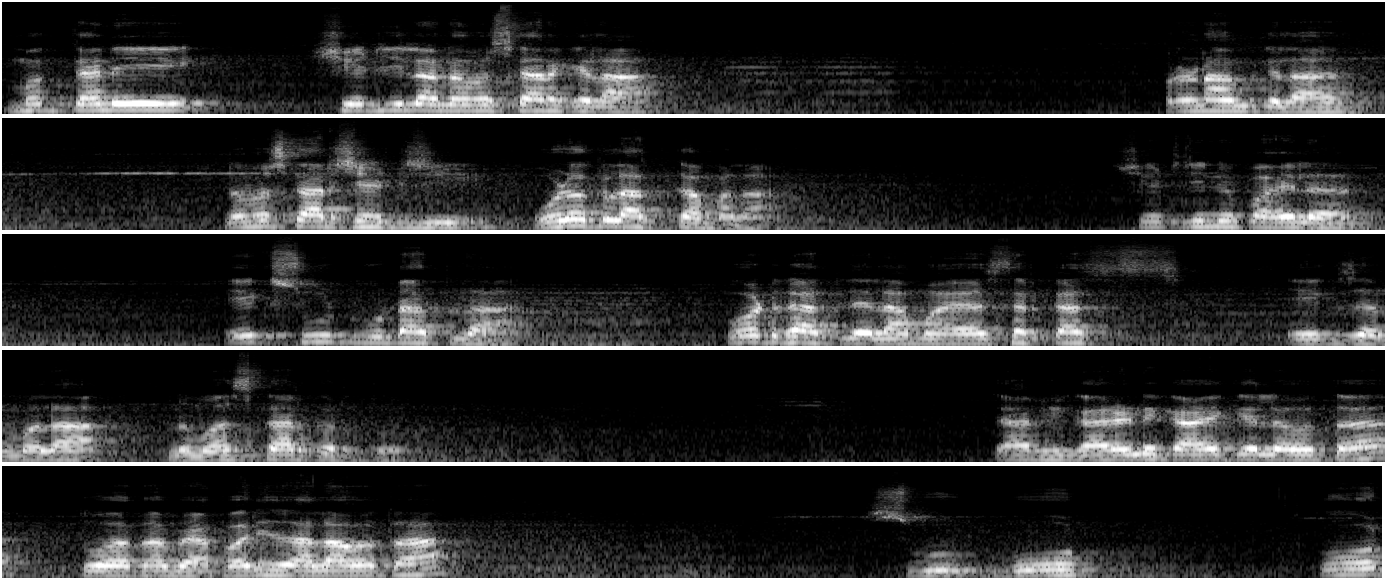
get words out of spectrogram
मग त्याने शेठजीला नमस्कार केला. प्रणाम केला. नमस्कार शेठजी ओळखलात का मला? शेठजीने पाहिलं एक सूट बुटातला कोट घातलेला मायासारखाच एक जण मला नमस्कार करतो त्या भिकाऱ्याने काय केलं होतं? तो आता व्यापारी झाला होता. सूट बूट कोट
